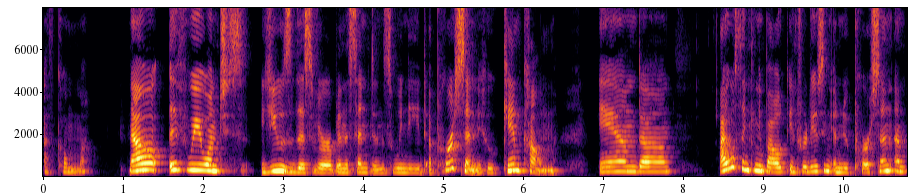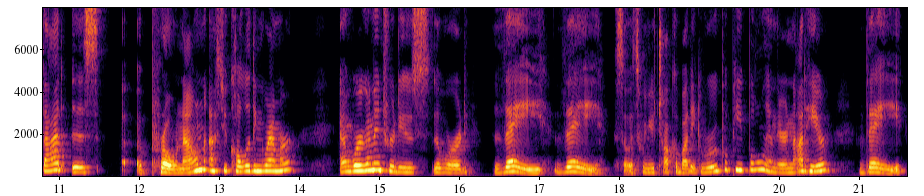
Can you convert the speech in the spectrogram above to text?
Att komma. Now, if we want to use this verb in a sentence, we need a person who can come. And uh, I was thinking about introducing a new person, and that is a pronoun, as you call it in grammar. And we're going to introduce the word they, they. So it's when you talk about a group of people and they're not here, they.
